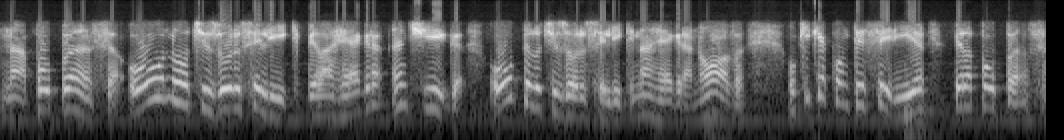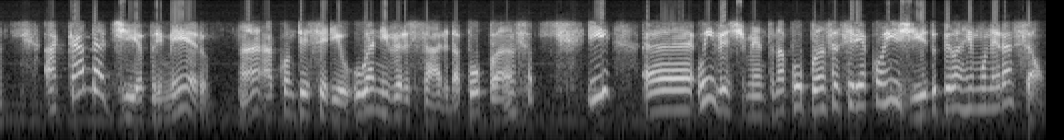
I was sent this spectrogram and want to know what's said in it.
na poupança ou no Tesouro Selic pela regra antiga ou pelo Tesouro Selic na regra nova, o que, que aconteceria pela poupança? A cada dia primeiro, né, aconteceria o aniversário da poupança e eh, o investimento na poupança seria corrigido pela remuneração.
